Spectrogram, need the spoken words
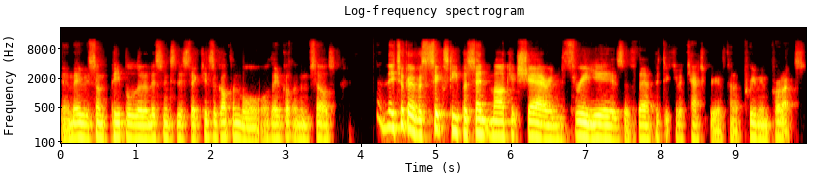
you know, maybe some people that are listening to this, their kids have got them or, or they've got them themselves. they took over 60% market share in three years of their particular category of kind of premium products.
